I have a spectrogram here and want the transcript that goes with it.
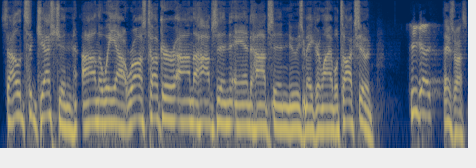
Solid suggestion on the way out. Ross Tucker on the Hobson and Hobson Newsmaker line. We'll talk soon. See you guys. Thanks, Ross.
